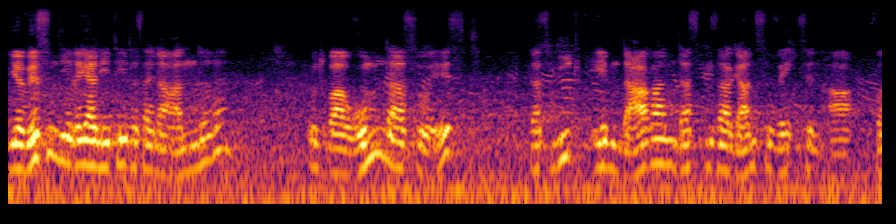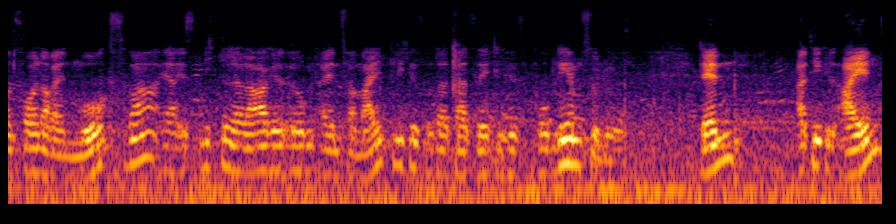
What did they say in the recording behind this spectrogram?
Wir wissen, die Realität ist eine andere. Und warum das so ist, Das liegt eben daran, dass dieser ganze 16a von vornherein Murks war. Er ist nicht in der Lage, irgendein vermeintliches oder tatsächliches Problem zu lösen. Denn Artikel 1,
